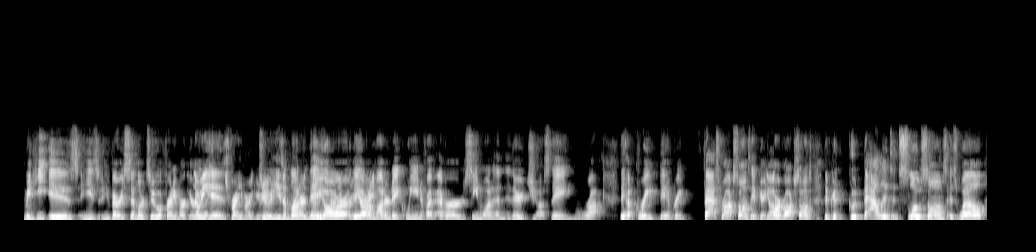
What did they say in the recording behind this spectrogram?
I mean, he is he's he's very similar to a Freddie Mercury. No, like- he is Freddie Mercury. Dude, he's a like, modern they are they are a modern day Queen if I've ever seen one, and they're just they rock. They have great they have great fast rock songs. They have great Yup. hard rock songs. They've got good ballads and slow songs as well.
